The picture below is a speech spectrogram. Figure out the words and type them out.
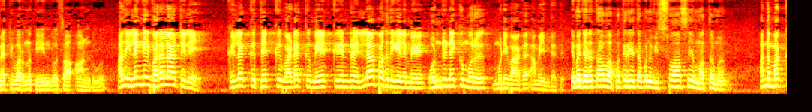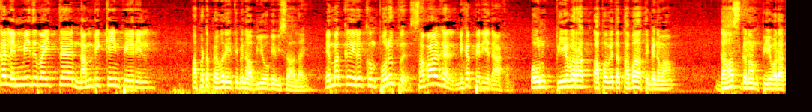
මැතිවරණ තීන්දුව සහ ආණ්ඩුව அது இலங்கை வரலாற்றிலே கிழக்கு தெற்கு வடக்கு மேற்கு என்ற எல்லா பகுதிகளிலுமே ஒன்றிணைக்கும் ஒரு முடிவாக அமைந்தது එම ජනතාව අප කෙරෙහි තබන විශ්වාසය මතම அந்த மக்கள் எம் மீது வைத்த நம்பிக்கையின் பேரில் අපට පැවරී තිබෙන අභියෝගය විශාලයි. எமக்கு இருக்கும் பொறுப்பு சவால்கள் மிக பெரியதாகும் ඔවුන් පියවරක් අප වෙත තබා තිබෙනවා දහස් ගනම් පියවරක්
